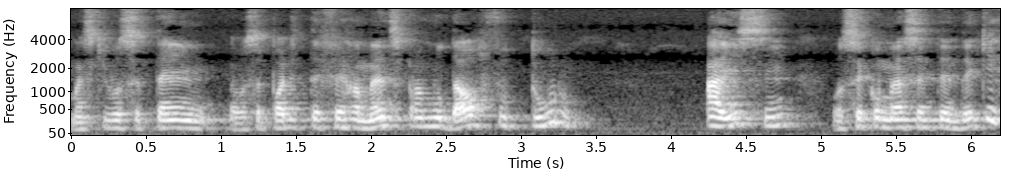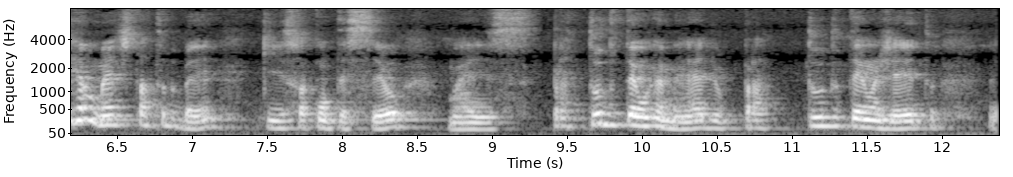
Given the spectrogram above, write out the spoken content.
mas que você tem, você pode ter ferramentas para mudar o futuro, aí sim você começa a entender que realmente está tudo bem, que isso aconteceu, mas para tudo tem um remédio, para tudo tem um jeito. É,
